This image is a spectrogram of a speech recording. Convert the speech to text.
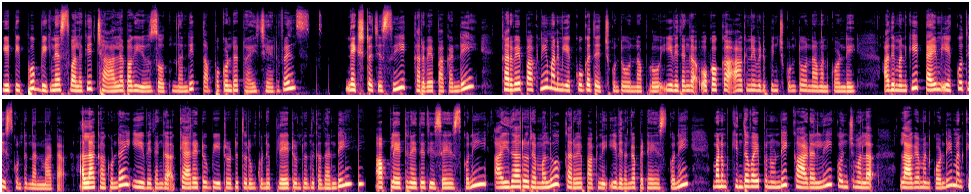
ఈ టిప్పు బిగినెస్ వాళ్ళకి చాలా బాగా యూజ్ అవుతుందండి. తప్పకుండా ట్రై చేయండి ఫ్రెండ్స్. నెక్స్ట్ వచ్చేసి కరివేపాకండి. కరివేపాకుని మనం ఎక్కువగా తెచ్చుకుంటూ ఉన్నప్పుడు ఈ విధంగా ఒక్కొక్క ఆకుని విడిపించుకుంటూ ఉన్నామనుకోండి అది మనకి టైం ఎక్కువ తీసుకుంటుంది అనమాట అలా కాకుండా ఈ విధంగా క్యారెట్ బీట్రూట్ తురుముకునే ప్లేట్ ఉంటుంది కదండి ఆ ప్లేట్ని అయితే తీసేసుకొని ఐదారు రెమ్మలు కరివేపాకుని ఈ విధంగా పెట్టేసుకొని మనం కింద వైపు నుండి కాడల్ని కొంచెం అలా లాగామనుకోండి మనకి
